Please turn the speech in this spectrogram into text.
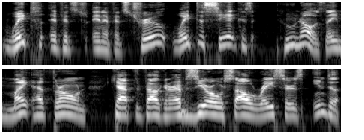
wait t- if it's and if it's true, wait to see it because who knows? They might have thrown Captain Falcon or F Zero style racers into.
